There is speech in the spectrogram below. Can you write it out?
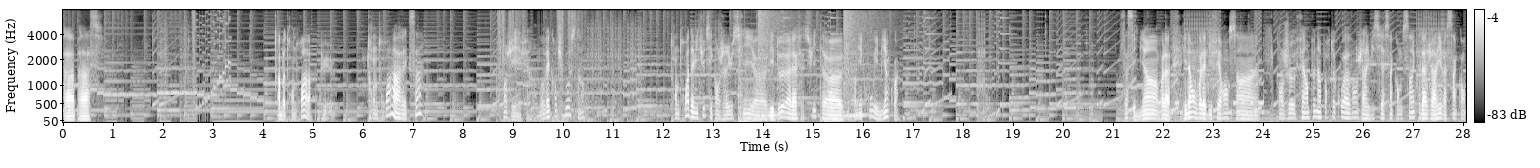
Ça passe. Ah bah 33, plus 33 avec ça? J'ai fait un mauvais crouch boost hein. 33 d'habitude c'est quand j'ai réussi euh, les deux à la suite euh, du premier coup et bien quoi. Ça c'est bien, voilà. Et là on voit la différence. Hein. Quand je fais un peu n'importe quoi avant, j'arrive ici à 55, là j'arrive à 50.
